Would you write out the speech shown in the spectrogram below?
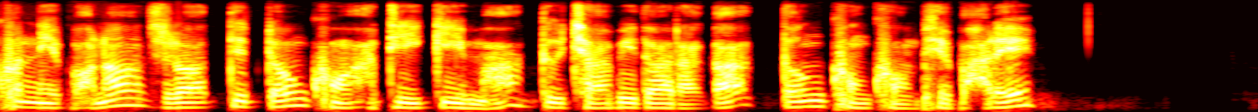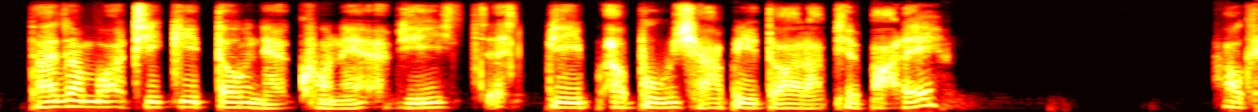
ခုနှစ်ပေါ့နော်ဆိုတော့တစ်တုံးခွန်အထီးကီမှာသူချပေးသွားတာက3ခွန်ခွန်ဖြစ်ပါတယ်ဒါကြောင့်မို့အထီးကီ3နဲ့ခွန်နဲ့အပြီးပြီးအပူချပေးသွားတာဖြစ်ပါတယ်โอเค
